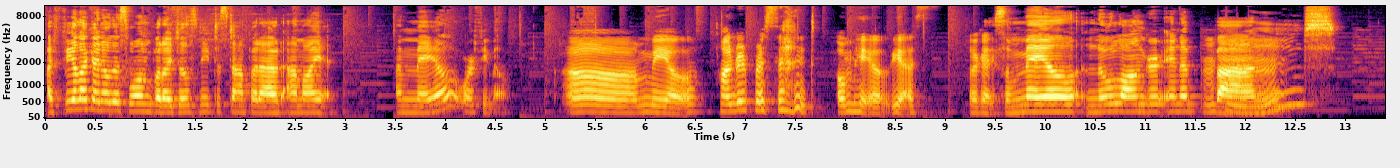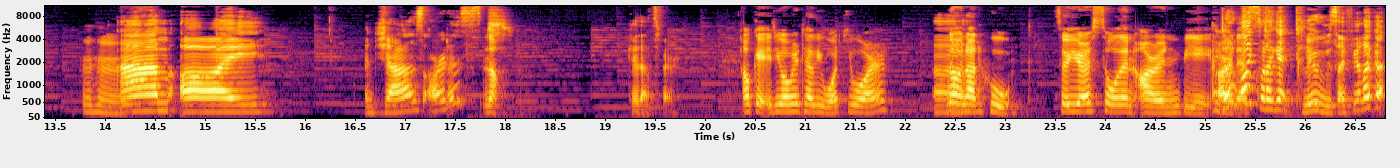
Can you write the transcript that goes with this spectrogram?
I feel like I know this one, but I just need to stamp it out. Am I a male or a female? Uh, male. 100% a male, yes. Okay, so male, no longer in a band. Am I a jazz artist? No. Okay, that's fair. Okay, do you want me to tell you what you are? no, not who. So you're a soul and R&B I artist. don't like when I get clues. I feel like I,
